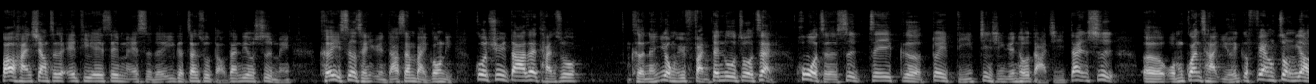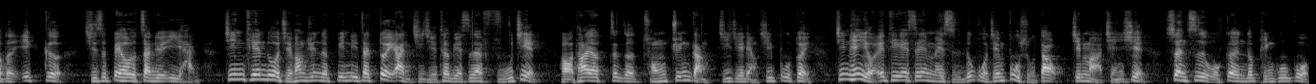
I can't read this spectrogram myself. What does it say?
包含像这个 ATACMS 的一个战术导弹六四枚，可以射程远达三百公里。过去大家在谈说。可能用于反登陆作战，或者是这一个对敌进行源头打击。但是，呃，我们观察有一个非常重要的一个，其实背后的战略意涵。今天，如果解放军的兵力在对岸集结，特别是在福建，好，他要这个从军港集结两栖部队。今天有 ATACMS，如果今天部署到金马前线，甚至我个人都评估过，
